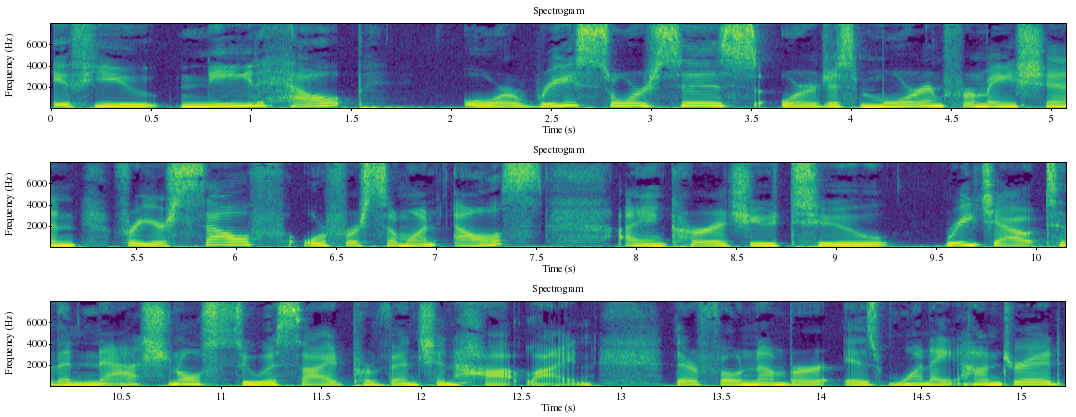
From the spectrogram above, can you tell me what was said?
If you need help, or resources or just more information for yourself or for someone else, I encourage you to reach out to the National Suicide Prevention Hotline. Their phone number is 1 800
